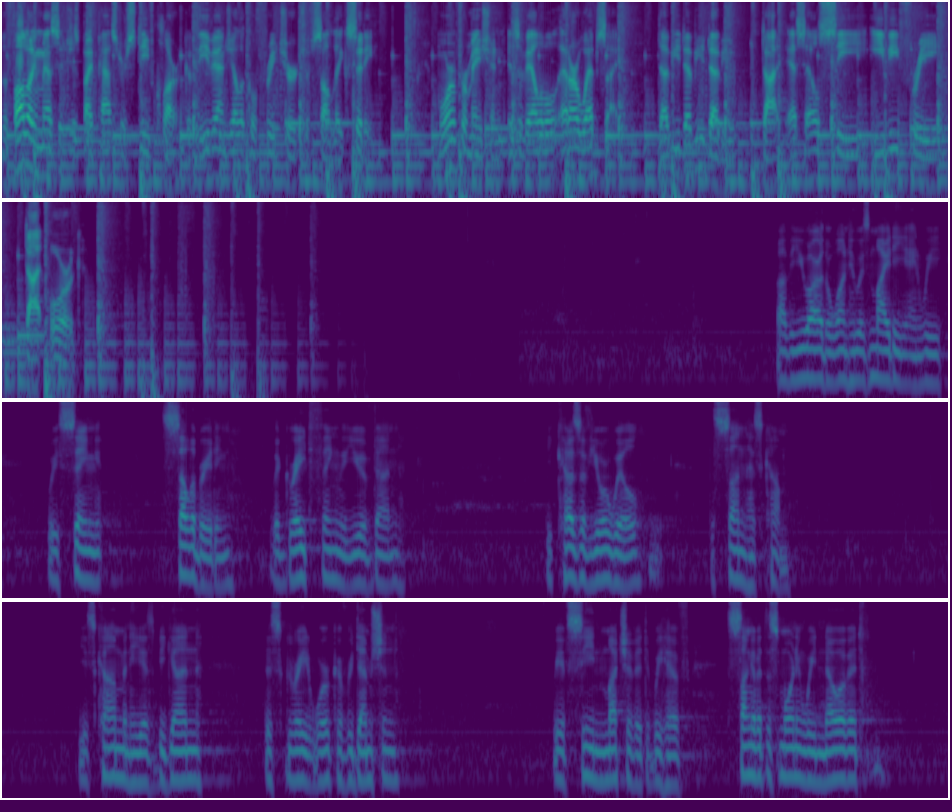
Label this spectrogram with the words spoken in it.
The following message is by Pastor Steve Clark of the Evangelical Free Church of Salt Lake City. More information is available at our website, www.slcevfree.org. Father, you are the one who is mighty, and we, we sing celebrating the great thing that you have done. Because of your will, the Son has come. He has come and he has begun this great work of redemption. We have seen much of it. We have sung of it this morning. We know of it.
